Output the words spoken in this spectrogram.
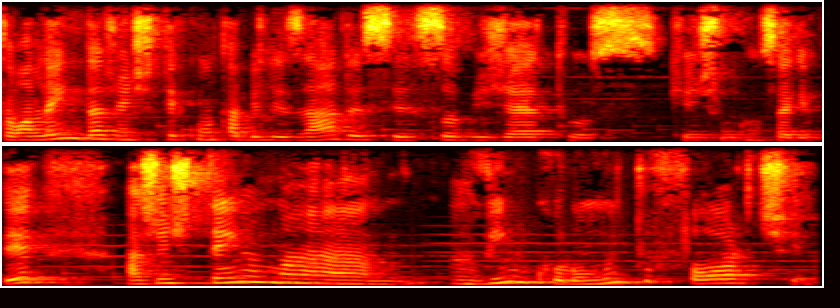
Então, além da gente ter contabilizado esses objetos que a gente não consegue ver, a gente tem uma, um vínculo muito forte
